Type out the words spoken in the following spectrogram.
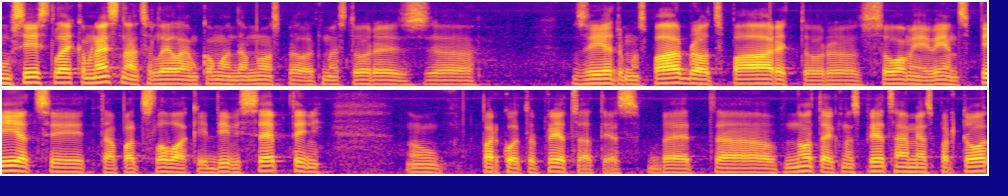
Mums īsti laikam nesnāca ar lielajām komandām nospēlēt. Mēs toreiz uh, Zviedru mums pārbrauca pāri, tur uh, Somija 1-5, tāpat Slovākija 2-7. Nu, par ko tur priecāties. Bet uh, noteikti mēs priecājamies par to,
